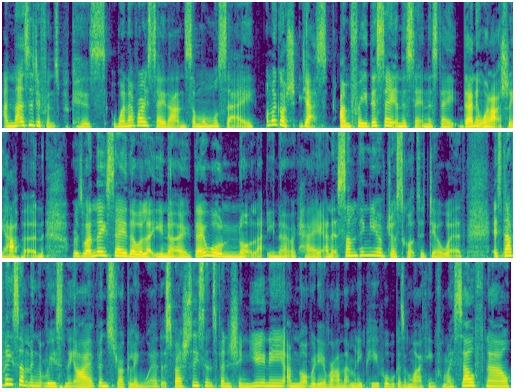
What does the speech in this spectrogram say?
And that's the difference because whenever I say that and someone will say, oh my gosh, yes, I'm free this date and this date and this date, then it will actually happen. Whereas when they say they will let you know, they will not let you know, okay? And it's something you have just got to deal with. It's definitely something that recently I have been struggling with, especially since finishing uni. I'm not really around that many people because I'm working for myself now.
